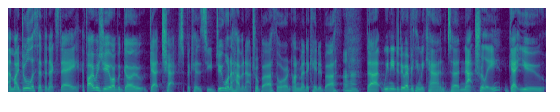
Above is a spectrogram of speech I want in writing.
And my doula said the next day, if I was you, I would go get checked because you do want to have a natural birth or an unmedicated birth. That we need to do everything we can to naturally get you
